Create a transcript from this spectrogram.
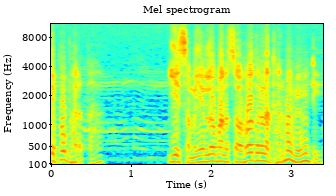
చెప్పు భరత ఈ సమయంలో మన సహోదరుల ధర్మం ఏమిటి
